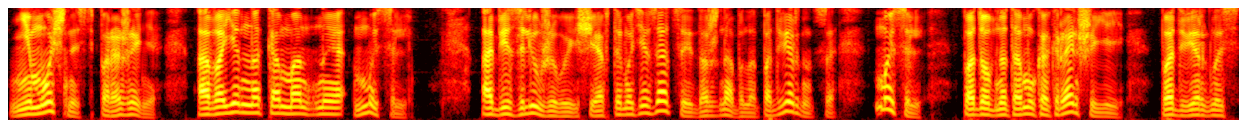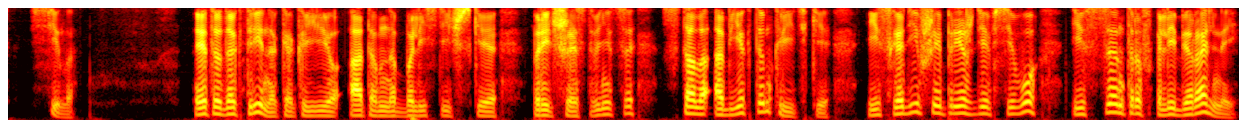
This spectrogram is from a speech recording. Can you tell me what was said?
не мощность поражения, а военно-командная мысль. Обезлюживающей автоматизации должна была подвергнуться мысль, подобно тому, как раньше ей подверглась сила. Эта доктрина, как и ее атомно-баллистические предшественницы, стала объектом критики – исходившей прежде всего из центров либеральной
